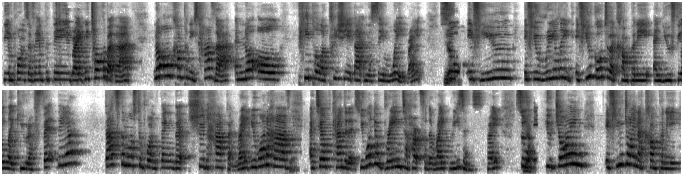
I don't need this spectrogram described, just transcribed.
the importance of empathy, right? We talk about that. Not all companies have that, and not all people appreciate that in the same way, right? So if you if you really if you go to a company and you feel like you're a fit there, that's the most important thing that should happen, right? You want to have I tell candidates, you want your brain to hurt for the right reasons, right? So Yeah. if you join if you join a company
